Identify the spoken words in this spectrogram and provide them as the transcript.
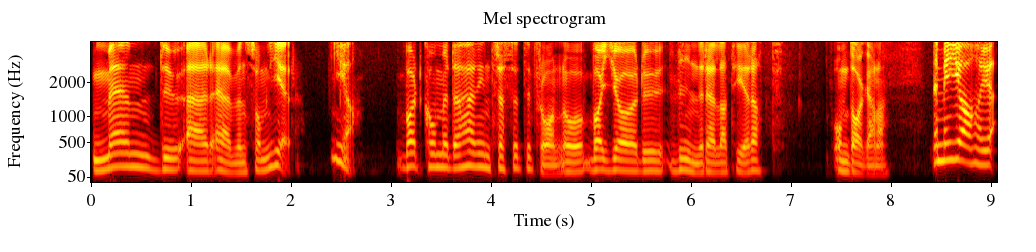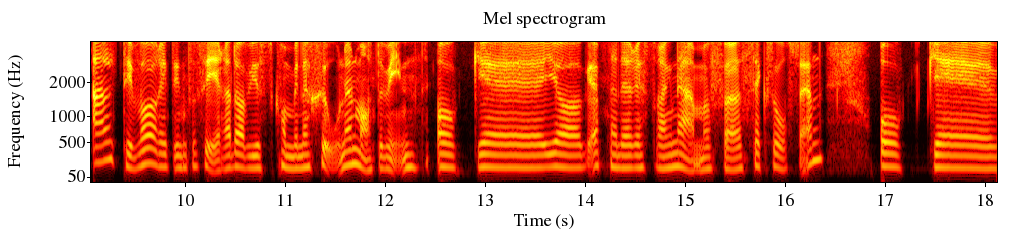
Men du är även sommelier. ja. Vart kommer det här intresset ifrån och vad gör du vinrelaterat om dagarna? Nej, men jag har ju alltid varit intresserad av just kombinationen mat och vin. Och, eh, jag öppnade restaurang Närmo för sex år sedan. Och eh,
